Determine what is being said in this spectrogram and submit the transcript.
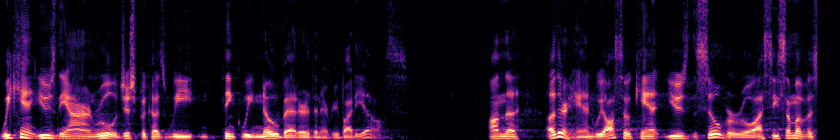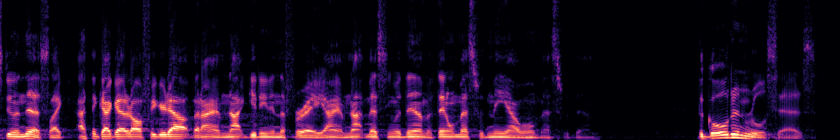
We can't use the iron rule just because we think we know better than everybody else. On the other hand, we also can't use the silver rule. I see some of us doing this like, I think I got it all figured out, but I am not getting in the fray. I am not messing with them. If they don't mess with me, I won't mess with them. The golden rule says,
